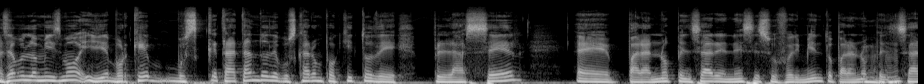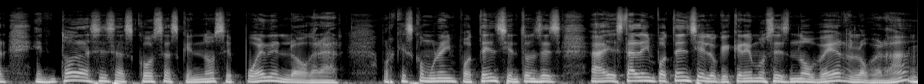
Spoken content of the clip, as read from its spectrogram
Hacemos lo mismo y ¿por qué tratando de buscar un poquito de placer? Eh, para no pensar en ese sufrimiento, para no pensar en todas esas cosas que no se pueden lograr, porque es como una impotencia. Entonces, está la impotencia y lo que queremos es no verlo, ¿verdad?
